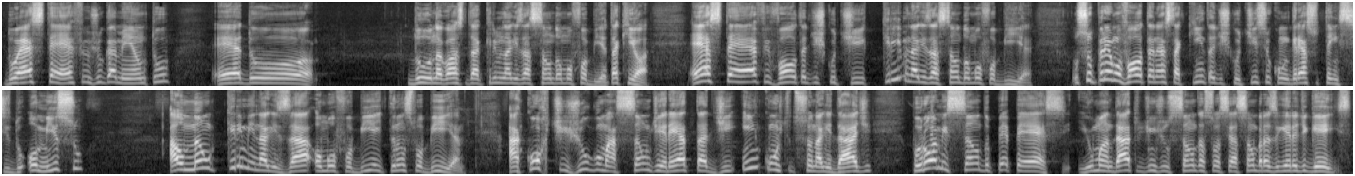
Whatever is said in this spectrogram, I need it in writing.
do STF, o julgamento é do, do negócio da criminalização da homofobia. Tá aqui, ó. STF volta a discutir criminalização da homofobia. O Supremo volta nesta quinta a discutir se o Congresso tem sido omisso ao não criminalizar homofobia e transfobia. A Corte julga uma ação direta de inconstitucionalidade por omissão do PPS e o mandato de injunção da Associação Brasileira de Gays,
